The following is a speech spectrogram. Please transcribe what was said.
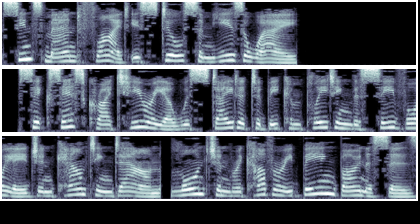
since manned flight is still some years away. Success criteria was stated to be completing the sea voyage and counting down, launch and recovery being bonuses.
